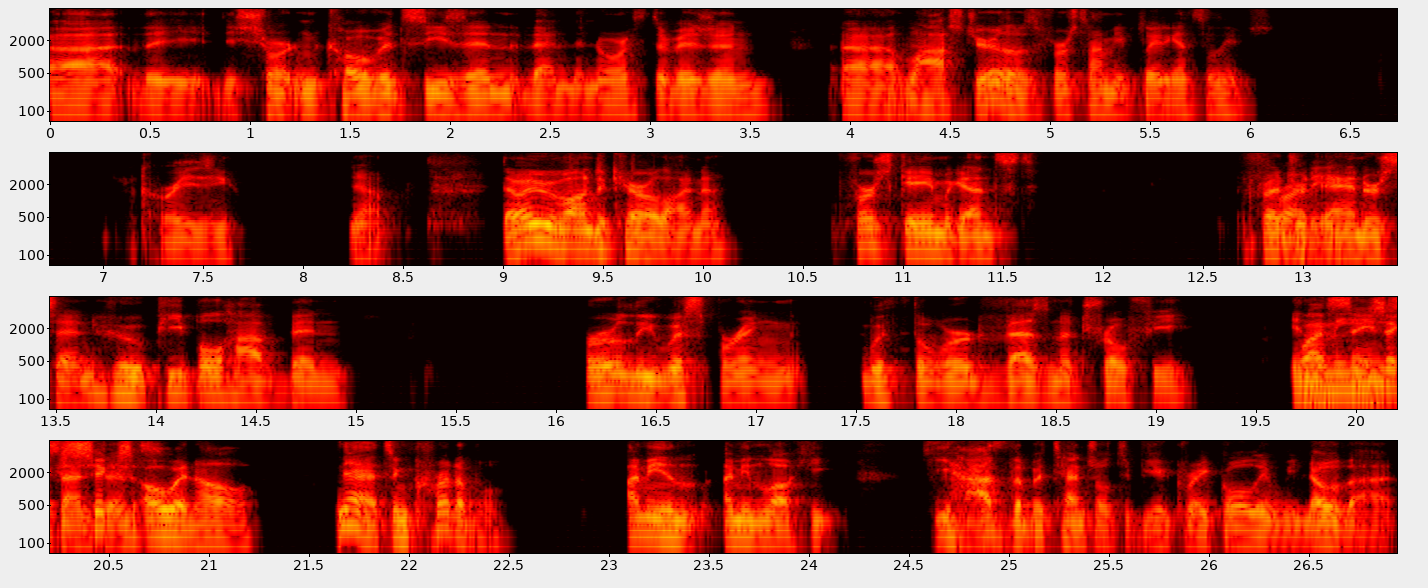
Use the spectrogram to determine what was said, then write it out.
uh the the shortened COVID season, then the North Division uh Mhm. last year, that was the first time he played against the Leafs. Crazy. Yeah. Then we move on to Carolina. First game against Frederik. Andersen, who people have been early whispering with the word Vezina Trophy in well, I the mean, same he's like sentence. six oh and oh. Yeah, it's incredible. I mean, I mean, look, he he has the potential to be a great goalie, and we know that.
